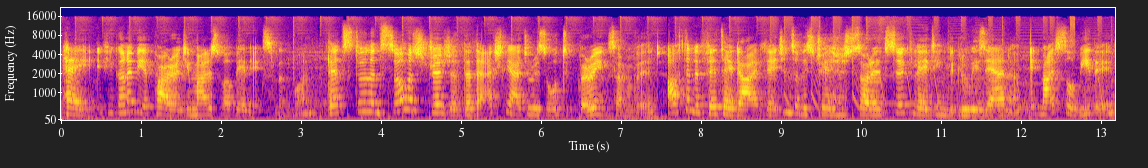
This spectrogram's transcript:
Hey, if you're gonna be a pirate, you might as well be an excellent one. They had stolen so much treasure that they actually had to resort to burying some of it. After Lafitte died, legends of his treasure started circulating Louisiana. It might still be there.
